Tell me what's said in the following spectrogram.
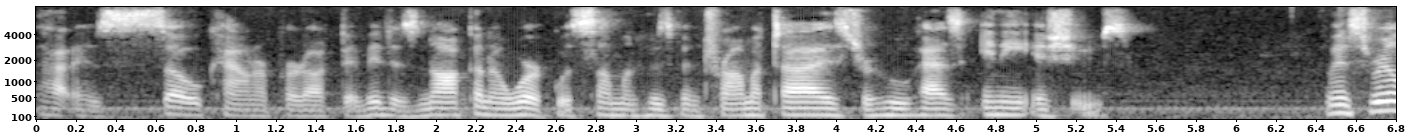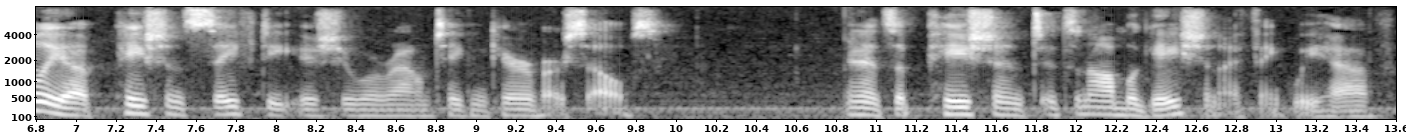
that is so counterproductive. It is not going to work with someone who's been traumatized or who has any issues. I mean, it's really a patient safety issue around taking care of ourselves. And it's a patient, it's an obligation I think we have.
